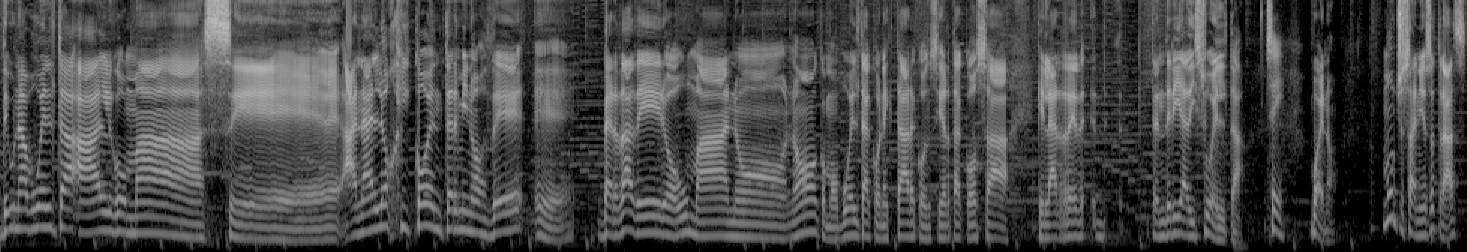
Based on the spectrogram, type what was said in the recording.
de una vuelta a algo más eh, analógico en términos de eh, verdadero, humano, ¿no? Como vuelta a conectar con cierta cosa que la red tendría disuelta. Sí. Bueno, muchos años atrás,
